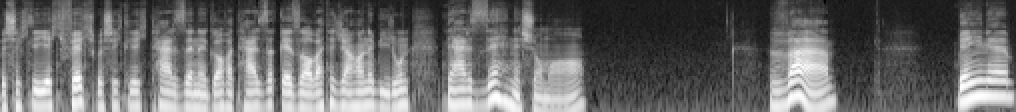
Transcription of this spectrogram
به شکل یک فکر به شکل یک طرز نگاه و طرز قضاوت جهان بیرون در ذهن شما و بین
